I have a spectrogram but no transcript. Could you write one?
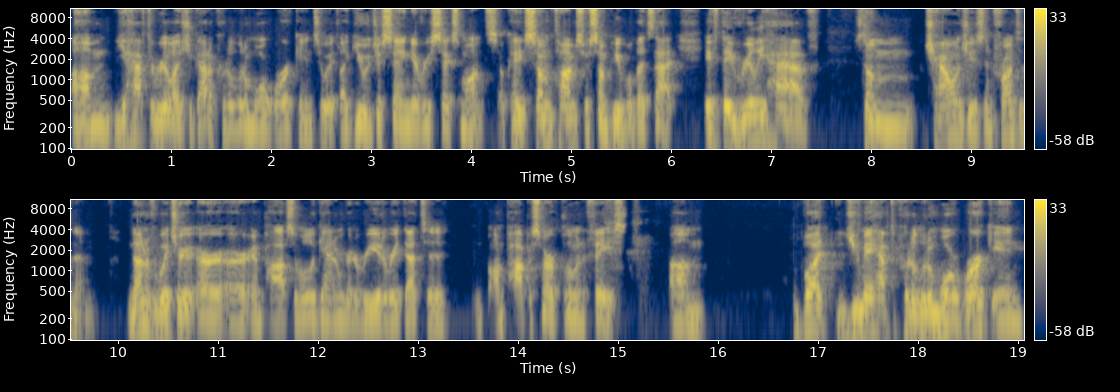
Um, you have to realize you got to put a little more work into it. Like you were just saying, every six months. Okay, sometimes for some people that's that. If they really have some challenges in front of them, none of which are, are, are impossible. Again, I'm going to reiterate that to on Papa Smurf blue in the face. Um, but you may have to put a little more work in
